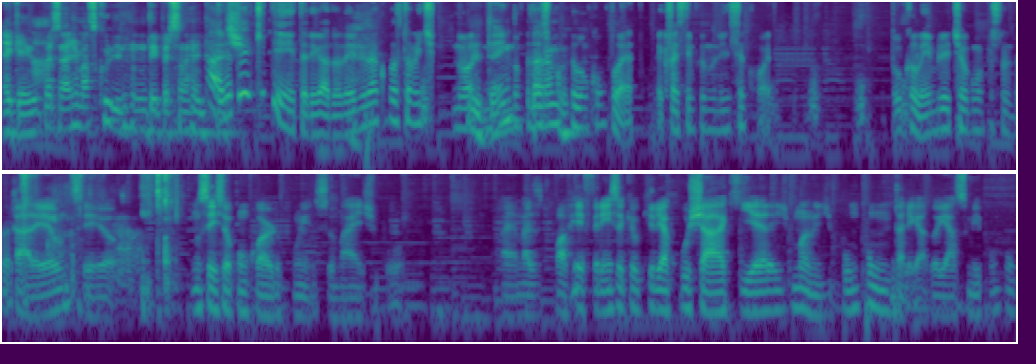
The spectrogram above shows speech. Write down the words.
É que aí Ah. o personagem masculino não tem Ah, ele personalidade. até que tem, tá ligado? Ele não é completamente. Não, Ele tem? Não pedaço Caramba. papelão completo. É que faz tempo que eu não li Nisekoi. Pelo que eu lembro, ele tinha alguma personalidade. Cara, eu não sei, eu não sei se eu concordo com isso, mas, tipo. Mas, mas, tipo, a referência que eu queria puxar aqui era, de, mano, de Pum Pum, tá ligado? Eu ia assumir Pum Pum.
